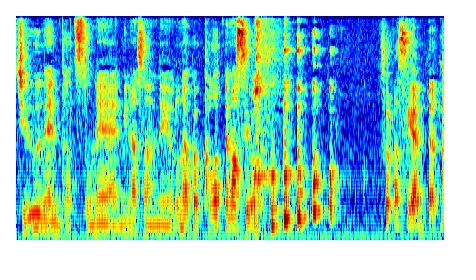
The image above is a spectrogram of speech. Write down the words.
10年経つとね皆さんね世の中変わってますよ。そらせやなって。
